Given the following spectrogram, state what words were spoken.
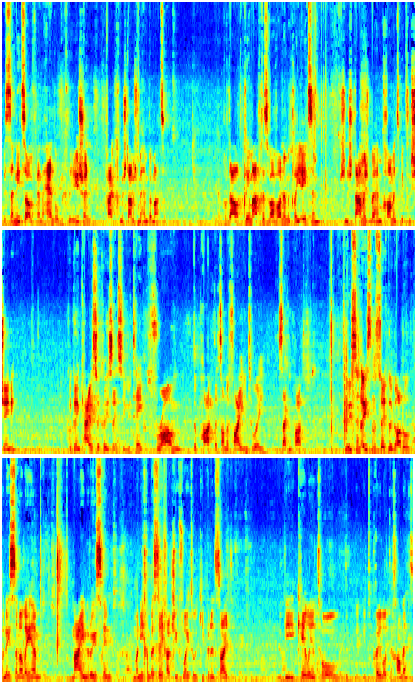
b'sanitzov, and the handle b'chli rishon. Chakach mishtamish behem b'matzah. Chavdal, kli matches vavonim kli eitzim, shnistamish behem chametz b'kli sheni. So you take from the pot that's on the fire into a second pot. Keep it inside the keli until the, it's pilot the chametz,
